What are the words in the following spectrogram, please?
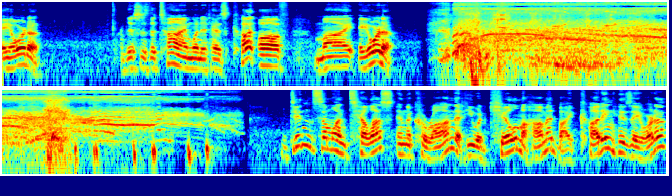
aorta. This is the time when it has cut off my aorta. Didn't someone tell us in the Quran that he would kill Muhammad by cutting his aorta?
